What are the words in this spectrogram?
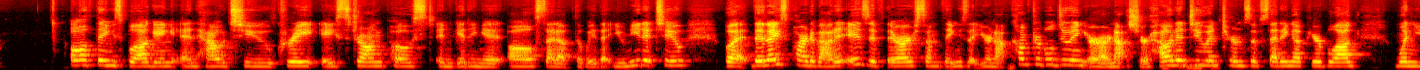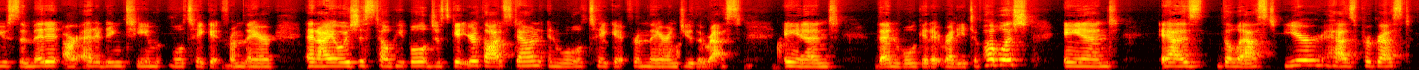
all things blogging and how to create a strong post and getting it all set up the way that you need it to. But the nice part about it is if there are some things that you're not comfortable doing or are not sure how to do in terms of setting up your blog, when you submit it, our editing team will take it from there. And I always just tell people just get your thoughts down and we'll take it from there and do the rest. And then we'll get it ready to publish. And as the last year has progressed,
